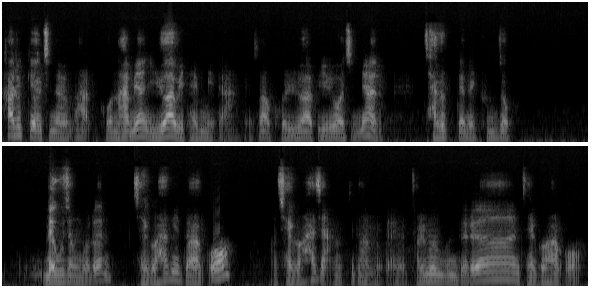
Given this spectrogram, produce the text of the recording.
4, 6개월 지나고 나면 유압이 됩니다. 그래서 골 유압이 이루어지면 자극되는 금속 내구정물은 제거하기도 하고 제거하지 않기도 합니다. 젊은 분들은 제거하고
